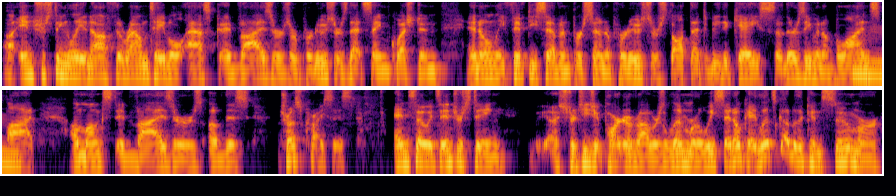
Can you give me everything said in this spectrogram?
Uh, interestingly enough, the roundtable asked advisors or producers that same question, and only 57% of producers thought that to be the case. So there's even a blind mm. spot amongst advisors of this trust crisis. And so it's interesting a strategic partner of ours, Limra, we said, okay, let's go to the consumer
